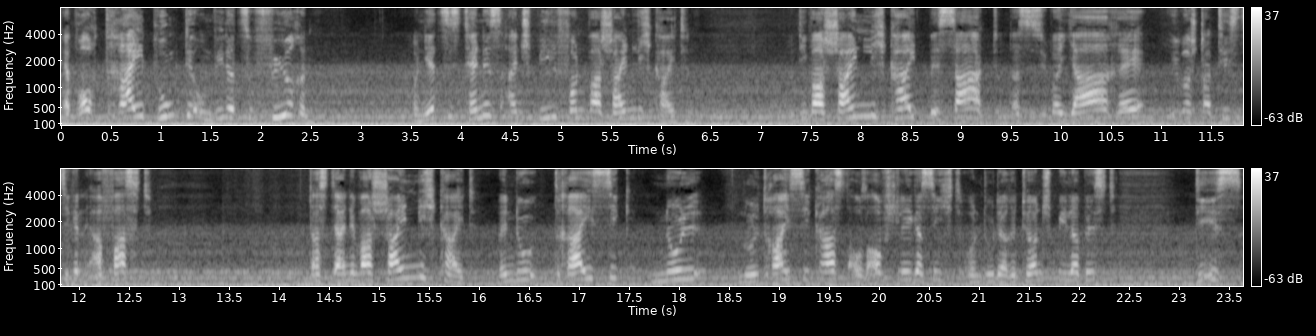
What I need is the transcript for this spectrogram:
Er braucht drei Punkte, um wieder zu führen. Und jetzt ist Tennis ein Spiel von Wahrscheinlichkeiten. Und die Wahrscheinlichkeit besagt, und das ist über Jahre, über Statistiken erfasst, dass deine Wahrscheinlichkeit wenn du 30 0 030 hast aus Aufschlägersicht und du der Returnspieler bist, die ist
